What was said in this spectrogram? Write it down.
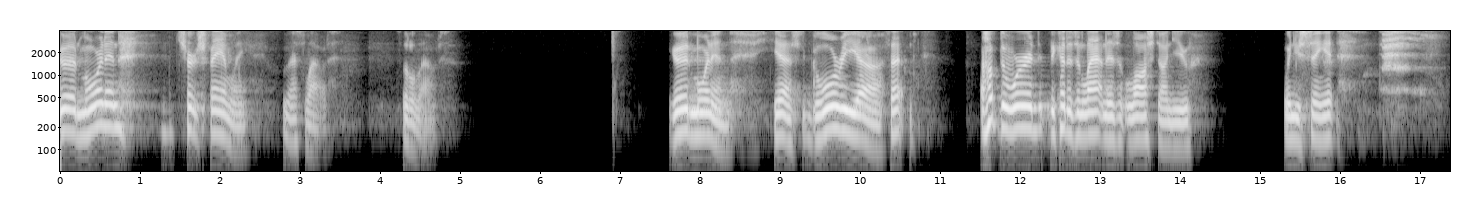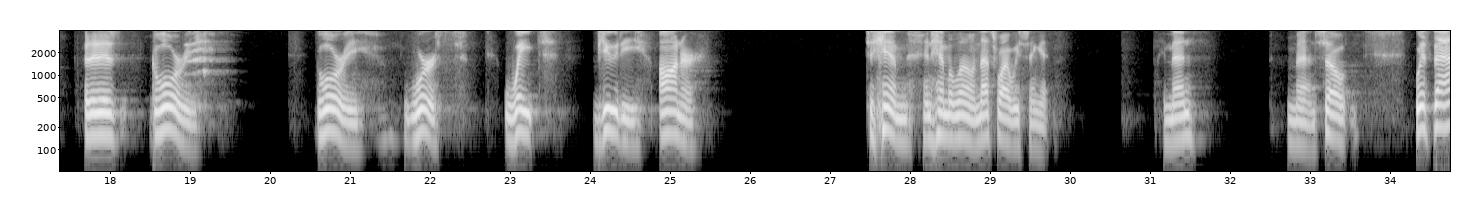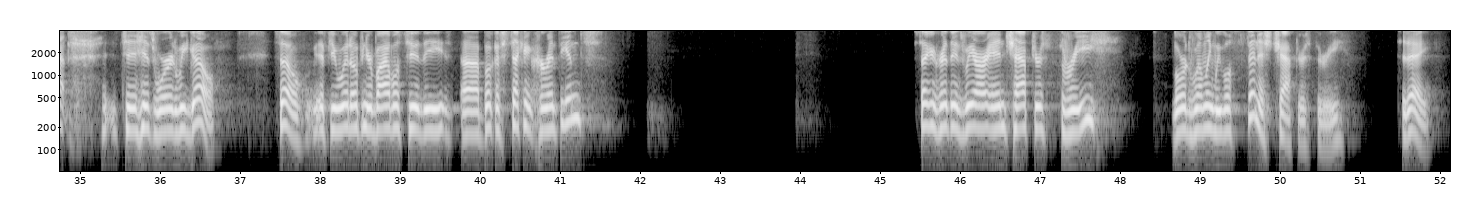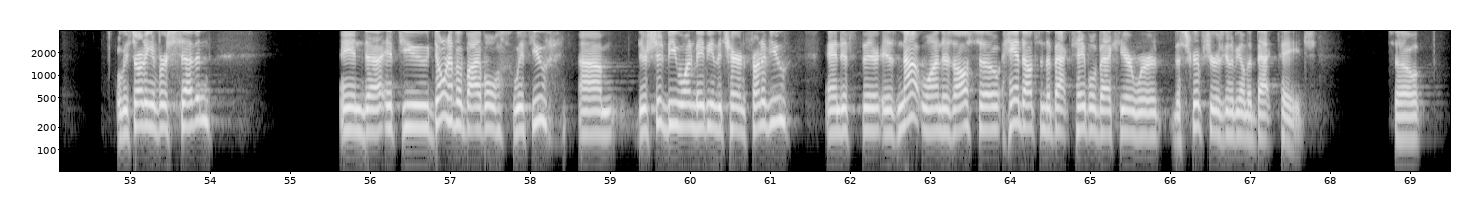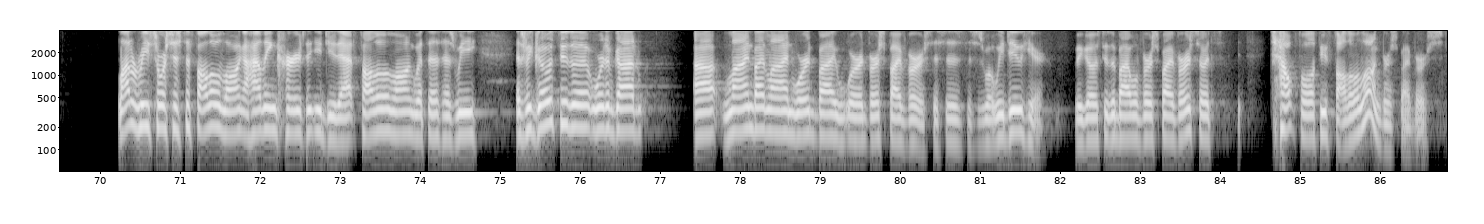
Good morning, church family. Ooh, that's loud. It's a little loud. Good morning. Yes, Gloria. That I hope the word, because it's in Latin, isn't lost on you when you sing it. But it is glory, glory, worth, weight, beauty, honor to Him and Him alone. That's why we sing it. Amen. Amen. So, with that, to His word we go. So, if you would open your Bibles to the uh, book of Second Corinthians. Second Corinthians, we are in chapter 3. Lord willing, we will finish chapter 3 today. We'll be starting in verse 7. And uh, if you don't have a Bible with you, um, there should be one maybe in the chair in front of you. And if there is not one, there's also handouts in the back table back here where the scripture is going to be on the back page. So, a lot of resources to follow along. I highly encourage that you do that. Follow along with us as we as we go through the Word of God, uh, line by line, word by word, verse by verse. This is this is what we do here. We go through the Bible verse by verse, so it's it's helpful if you follow along verse by verse.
